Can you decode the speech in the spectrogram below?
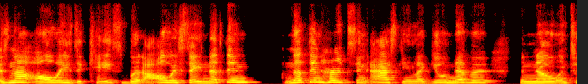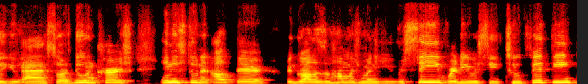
It's not always the case, but I always say nothing nothing hurts in asking. Like you'll never know until you ask. So I do encourage any student out there, regardless of how much money you receive, whether you receive 250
